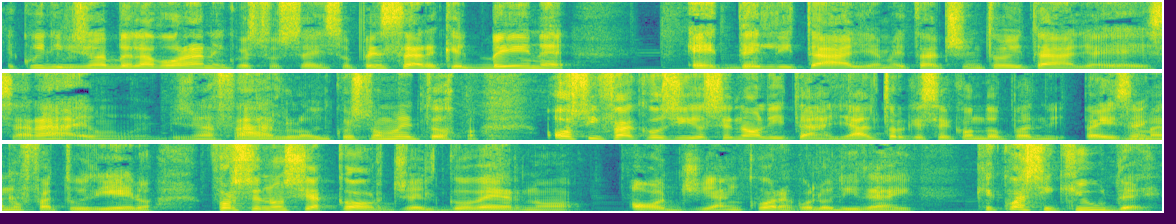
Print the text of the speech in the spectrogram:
e quindi bisognerebbe lavorare in questo senso, pensare che il bene è dell'Italia, mettere al centro l'Italia e sarà, un- bisogna farlo. In questo momento o si fa così o se no l'Italia, altro che secondo pa- paese Ecco. manufatturiero, forse non si accorge il governo oggi, ancora quello direi, che qua si chiude,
